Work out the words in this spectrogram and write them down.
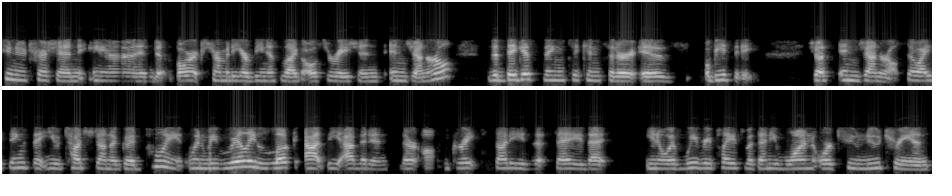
to nutrition and lower extremity or venous leg ulcerations in general, the biggest thing to consider is obesity, just in general. So I think that you touched on a good point. When we really look at the evidence, there are great studies that say that, you know, if we replace with any one or two nutrients,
